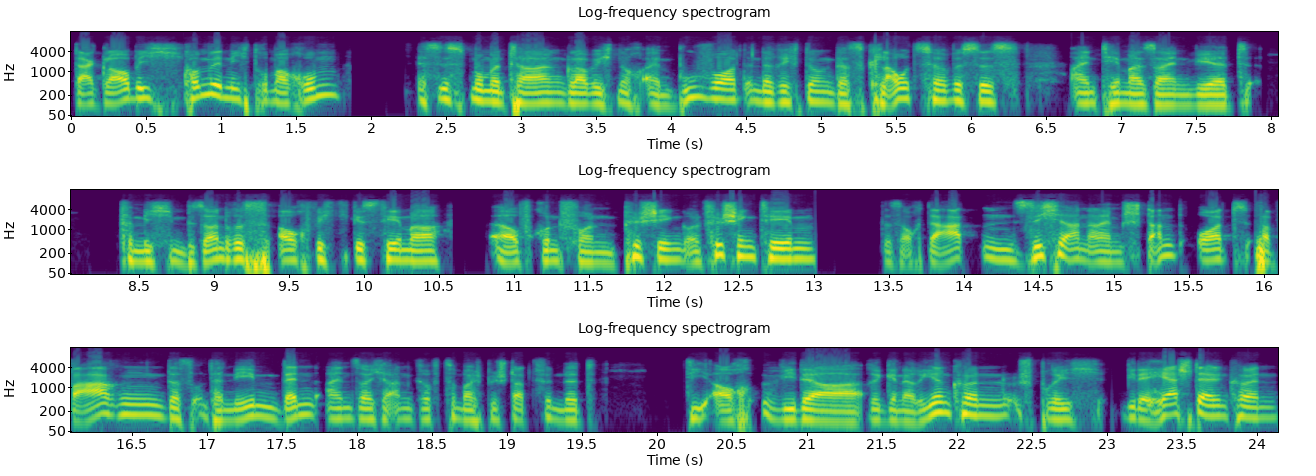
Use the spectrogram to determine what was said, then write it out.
da glaube ich, kommen wir nicht drum herum. Es ist momentan, glaube ich, noch ein Buhwort in der Richtung, dass Cloud Services ein Thema sein wird. Für mich ein besonderes, auch wichtiges Thema äh, aufgrund von Phishing und Phishing-Themen dass auch Daten sicher an einem Standort verwahren, das Unternehmen, wenn ein solcher Angriff zum Beispiel stattfindet, die auch wieder regenerieren können, sprich wiederherstellen können.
